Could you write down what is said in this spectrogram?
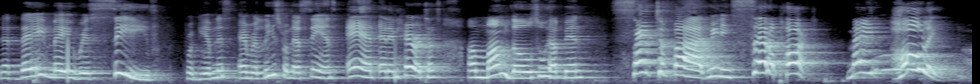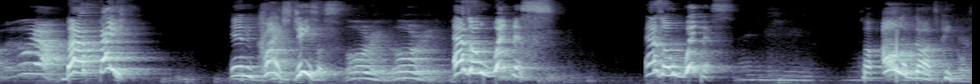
that they may receive forgiveness and release from their sins and an inheritance among those who have been sanctified, meaning set apart, made holy Hallelujah. by faith in Christ Jesus. Glory, glory. As a witness, as a witness to all of God's people.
